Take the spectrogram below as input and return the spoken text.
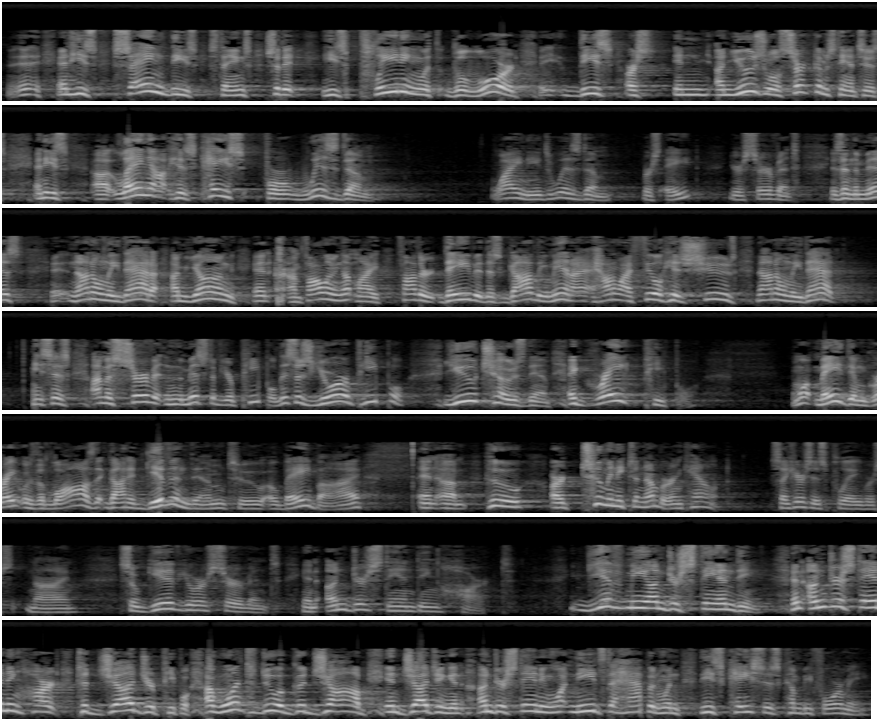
And he's saying these things so that he's pleading with the Lord. These are in unusual circumstances, and he's uh, laying out his case for wisdom. Why needs wisdom. Verse 8 Your servant is in the midst. Not only that, I'm young and I'm following up my father David, this godly man. I, how do I fill his shoes? Not only that, he says, I'm a servant in the midst of your people. This is your people. You chose them, a great people. And what made them great were the laws that God had given them to obey by, and um, who are too many to number and count. So here's his plea, verse 9. So give your servant an understanding heart Give me understanding, an understanding heart to judge your people. I want to do a good job in judging and understanding what needs to happen when these cases come before me.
